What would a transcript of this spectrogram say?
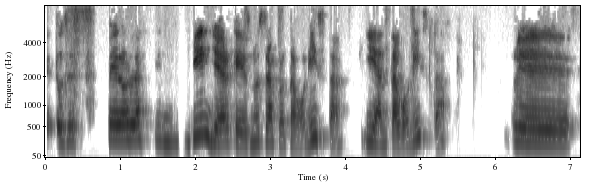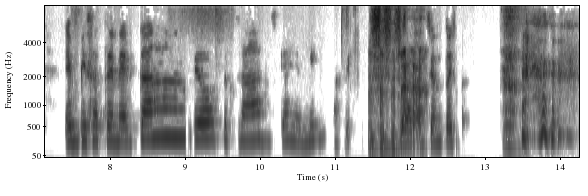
Entonces, pero la Ginger, que es nuestra protagonista y antagonista, eh, empieza a tener cambios extraños que hay en mí, así, la canción Toy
